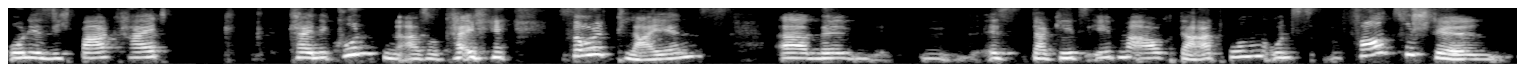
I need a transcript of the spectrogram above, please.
ohne Sichtbarkeit keine Kunden, also keine Soul Clients. Äh, es, da geht es eben auch darum, uns vorzustellen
